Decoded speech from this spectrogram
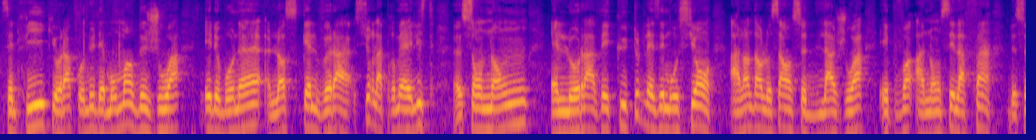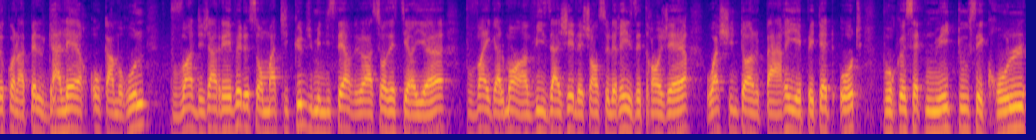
Cette fille qui aura connu des moments de joie et de bonheur lorsqu'elle verra sur la première liste son nom. Elle aura vécu toutes les émotions allant dans le sens de la joie et pouvant annoncer la fin de ce qu'on appelle galère au Cameroun pouvant déjà rêver de son matricule du ministère des Relations extérieures, pouvant également envisager les chancelleries étrangères, Washington, Paris et peut-être autres, pour que cette nuit tout s'écroule,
